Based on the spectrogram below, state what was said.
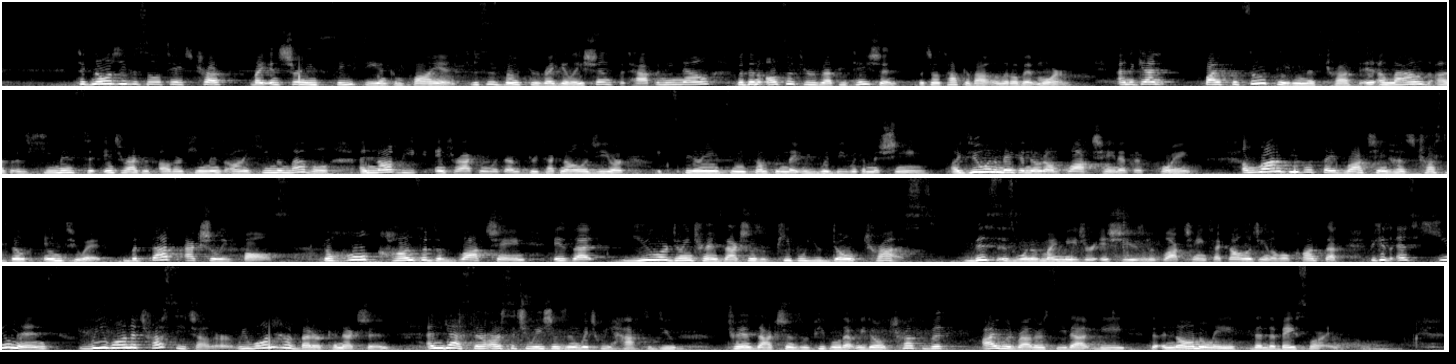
Technology facilitates trust by ensuring safety and compliance. This is both through regulations that's happening now, but then also through reputation, which I'll talk about a little bit more. And again, by facilitating this trust, it allows us as humans to interact with other humans on a human level and not be interacting with them through technology or experiencing something that we would be with a machine. I do want to make a note on blockchain at this point. A lot of people say blockchain has trust built into it, but that's actually false. The whole concept of blockchain is that you are doing transactions with people you don't trust this is one of my major issues with blockchain technology and the whole concept. Because as humans, we want to trust each other. We want to have better connections. And yes, there are situations in which we have to do transactions with people that we don't trust, but I would rather see that be the anomaly than the baseline.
